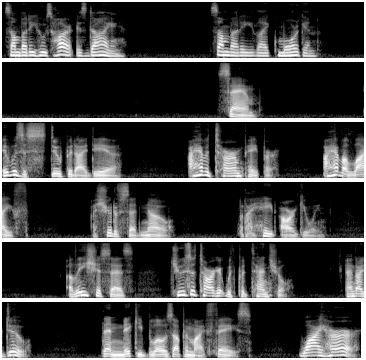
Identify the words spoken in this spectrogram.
Somebody whose heart is dying. Somebody like Morgan. Sam. It was a stupid idea. I have a term paper. I have a life. I should have said no. But I hate arguing. Alicia says, choose a target with potential. And I do. Then Nikki blows up in my face. Why her?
